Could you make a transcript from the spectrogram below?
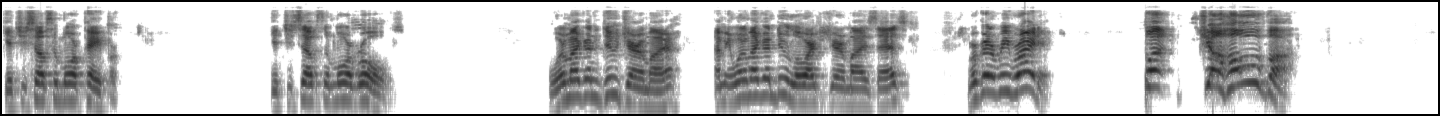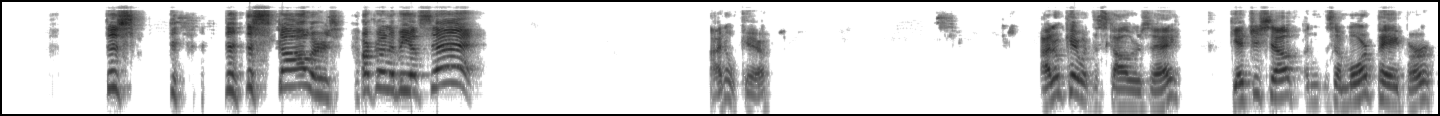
Get yourself some more paper. Get yourself some more rolls. What am I going to do, Jeremiah? I mean, what am I going to do, Lord? Jeremiah says. We're going to rewrite it. But Jehovah, the, the, the scholars are going to be upset. I don't care. I don't care what the scholars say. Get yourself some more paper,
